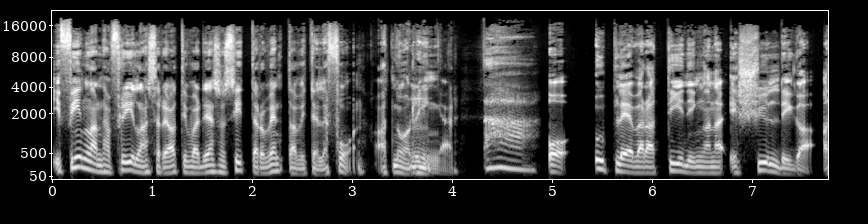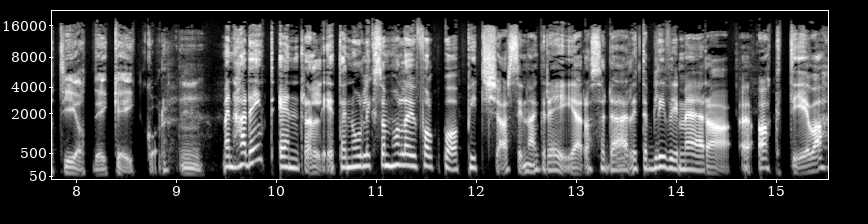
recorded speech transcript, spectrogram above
I Finland har frilansare alltid varit den som sitter och väntar vid telefon, att någon ringer Ah. och upplever att tidningarna är skyldiga att ge åt dig kejkor. Men har det inte ändrat lite? Nu liksom håller ju folk på och pitchar sina grejer och sådär, lite blivit mera eh, aktiva.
